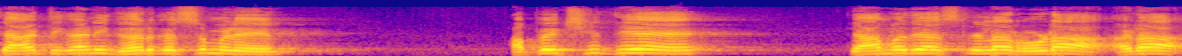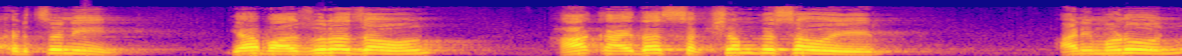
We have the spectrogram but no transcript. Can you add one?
त्या ठिकाणी घर कसं मिळेल? अपेक्षित हे आहे त्यामध्ये असलेला रोडा अडा अडचणी या बाजूला जाऊन हा कायदा सक्षम कसा होईल? आणि म्हणून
